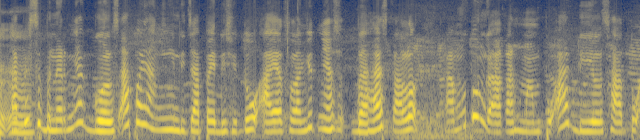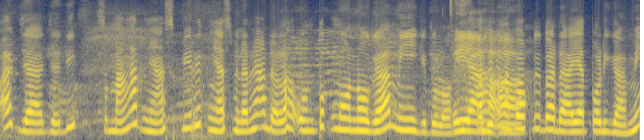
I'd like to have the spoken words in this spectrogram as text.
mm-mm. Tapi sebenarnya goals apa yang ingin dicapai di situ? Ayat selanjutnya bahas kalau kamu tuh nggak akan mampu adil satu aja. Jadi semangatnya, spiritnya sebenarnya adalah untuk monogami gitu loh. Iya, Tapi kenapa ha-ha. waktu itu ada ayat poligami?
